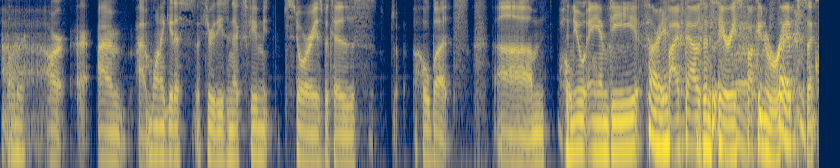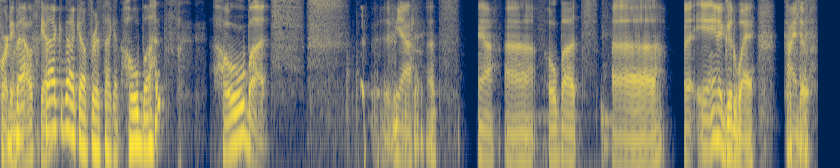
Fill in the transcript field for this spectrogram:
Bummer. Uh, or, or I'm, I want to get us through these next few stories because ho butts. Um, the new AMD Sorry. 5000 series fucking rips, according to Back, Alex. Yeah. back back up for a second. Ho butts. Ho butts. Uh, yeah, that's yeah. Uh, butts. Uh, uh, in a good way, kind Okay. of.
